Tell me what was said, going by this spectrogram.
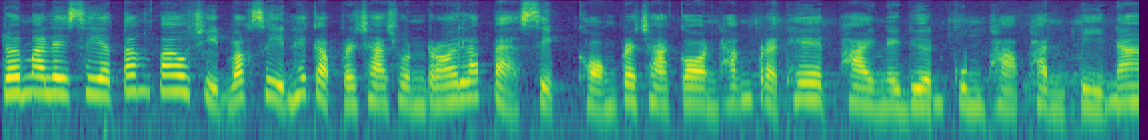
โดยมาเลเซียตั้งเป้าฉีดวัคซีนให้กับประชาชนร้อยละ 80 ของประชากรทั้งประเทศภายในเดือนกุมภาพันธ์ปีหน้า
